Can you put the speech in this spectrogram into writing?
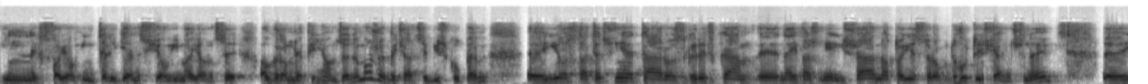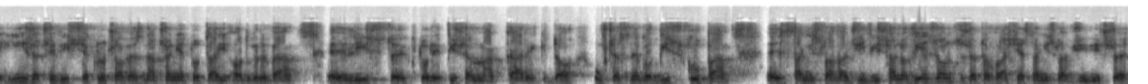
innych swoją inteligencją i mający ogromne pieniądze, no może być arcybiskupem. Y, I ostatecznie ta rozgrywka najważniejsza, no to jest rok 2000 i rzeczywiście kluczowe znaczenie tutaj odgrywa list, który pisze McCarrick do ówczesnego biskupa Stanisława Stanisława Dziwisza, no wiedząc, że to właśnie Stanisław Dziwisz e,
